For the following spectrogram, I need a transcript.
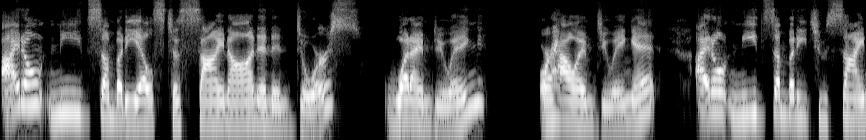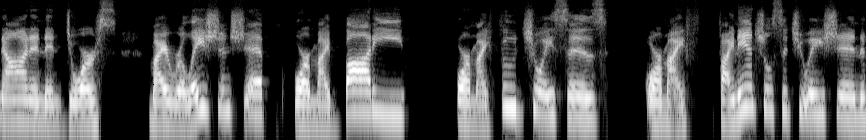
I don't need somebody else to sign on and endorse what I'm doing or how I'm doing it. I don't need somebody to sign on and endorse my relationship or my body or my food choices or my financial situation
